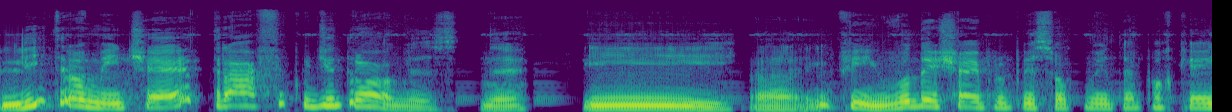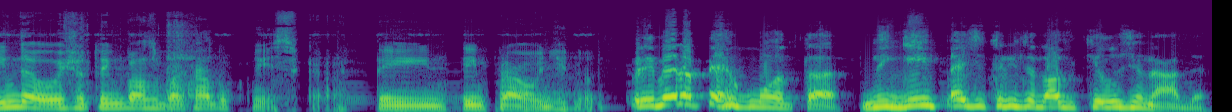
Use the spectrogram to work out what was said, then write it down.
literalmente é tráfico de drogas, né? E, uh, enfim, vou deixar aí pro pessoal comentar, porque ainda hoje eu tô embasbacado com isso, cara. Tem, tem pra onde, não. Primeira pergunta: ninguém pede 39 quilos de nada.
